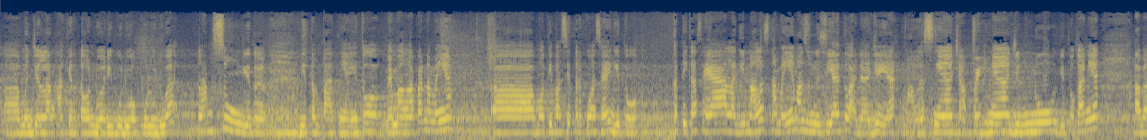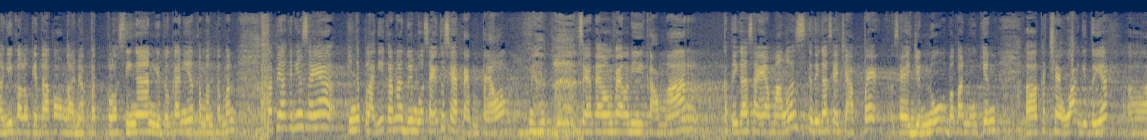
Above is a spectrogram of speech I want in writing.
uh, menjelang akhir tahun 2022 langsung gitu di tempatnya. Itu memang apa namanya uh, motivasi terkuat saya gitu ketika saya lagi males namanya manusia itu ada aja ya malesnya capeknya jenuh gitu kan ya. Apalagi kalau kita kok nggak dapet closingan gitu kan ya teman-teman. Tapi akhirnya saya inget lagi karena dream buat saya itu saya tempel. Saya tempel di kamar. Ketika saya males ketika saya capek saya jenuh bahkan mungkin uh, kecewa gitu ya. Uh,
